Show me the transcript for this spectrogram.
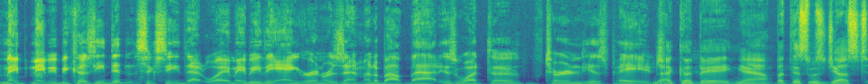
Maybe, maybe because he didn't succeed that way. Maybe the anger and resentment about that is what uh, turned his page. That could be, yeah. But this was just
